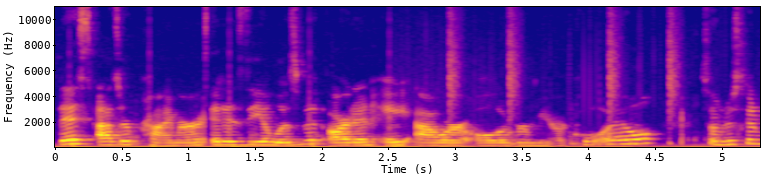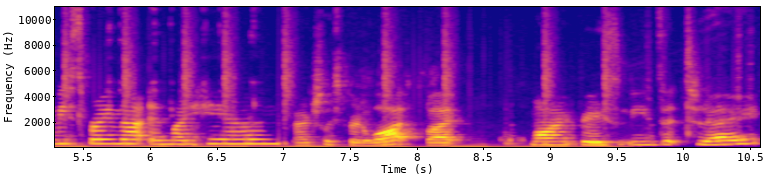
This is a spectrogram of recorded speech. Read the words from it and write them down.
this as our primer. It is the Elizabeth Arden 8 Hour All Over Miracle Oil. So I'm just gonna be spraying that in my hand. I actually sprayed a lot, but my face needs it today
